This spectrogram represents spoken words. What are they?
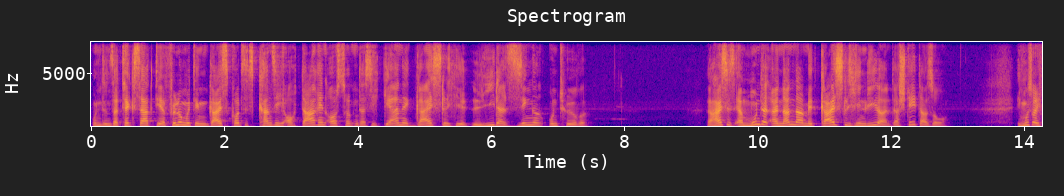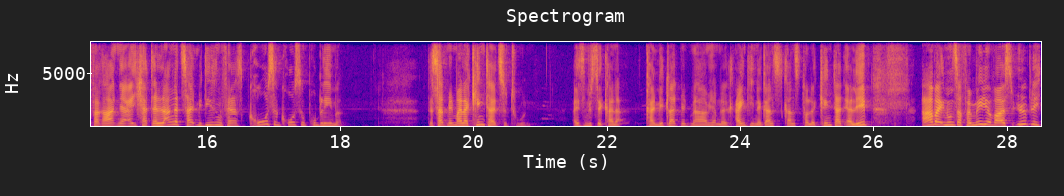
Und unser Text sagt, die Erfüllung mit dem Geist Gottes kann sich auch darin ausdrücken, dass ich gerne geistliche Lieder singe und höre. Da heißt es, ermuntert einander mit geistlichen Liedern. Das steht da so. Ich muss euch verraten, ja, ich hatte lange Zeit mit diesem Vers große, große Probleme. Das hat mit meiner Kindheit zu tun. Also müsst ihr keine, kein Mitleid mit mir haben. Ich habe eigentlich eine ganz, ganz tolle Kindheit erlebt. Aber in unserer Familie war es üblich,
